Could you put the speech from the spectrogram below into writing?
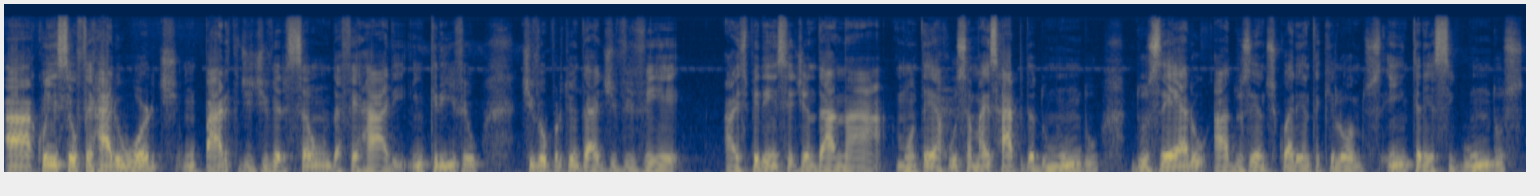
a conhecer o Ferrari World, um parque de diversão da Ferrari incrível. Tive a oportunidade de viver a experiência de andar na montanha russa mais rápida do mundo, do zero a 240 km em 3 segundos.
